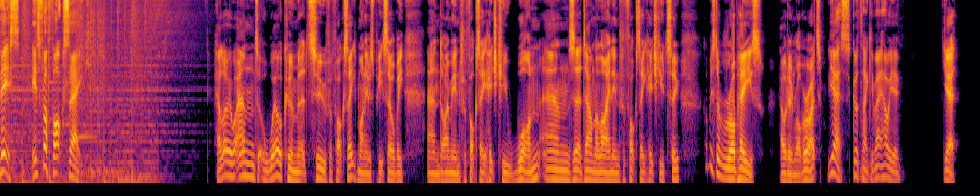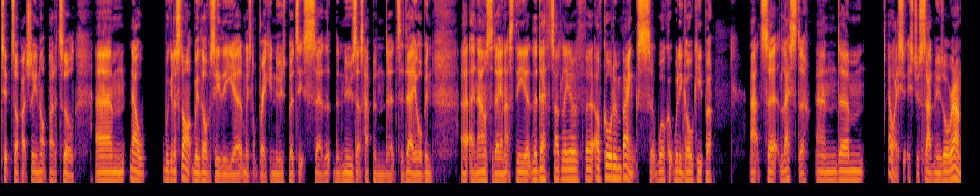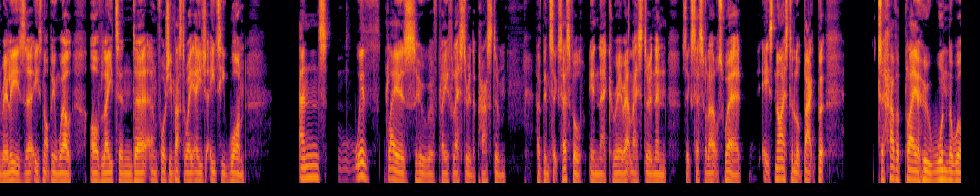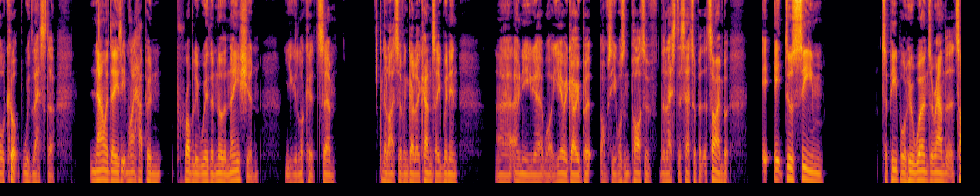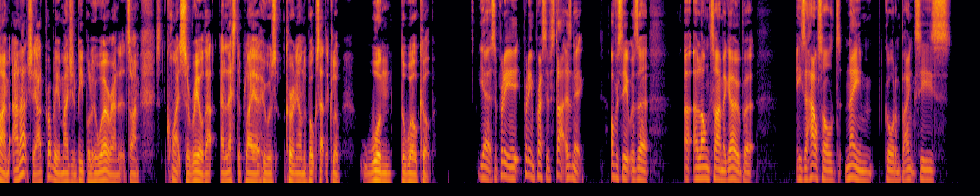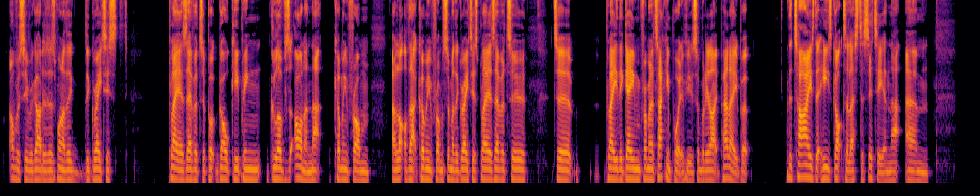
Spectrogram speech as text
This is For Fox's Sake. Hello and welcome to For Fox's Sake. My name is Pete Selby and I'm in For Fox's Sake HQ1 and uh, down the line in For Fox's Sake HQ2 got Mr. Rob Hayes. How are we doing, Rob? All right? Yes, good, thank you, mate. How are you? Yeah, tip top actually, not bad at all. Um, now, we're going to start with obviously the uh, well, it's not breaking news, but it's uh, the, the, news that's happened uh, today or been uh, announced today, and that's the uh, the death, sadly, of uh, of Gordon Banks, World Cup winning goalkeeper at Leicester, and um, oh, it's, it's just sad news all round. Really, he's he's not been well of late, and unfortunately passed away aged eighty one, and with players who have played for Leicester in the past and have been successful in their career at Leicester and then successful elsewhere, it's nice to look back. But to have a player who won the World Cup with Leicester, nowadays it might happen probably with another nation. You can look at um, the likes of N'Golo Kante winning uh, only uh, what a year ago, but obviously it wasn't part of the Leicester setup at the time. But it, it does seem to people who weren't around at the time, and actually, I'd probably imagine people who were around at the time, quite surreal that a Leicester player who was currently on the books at the club won the World Cup. Yeah, it's a pretty pretty impressive stat, isn't it? Obviously, it was a a, a long time ago, but he's a household name. Gordon Banks. He's obviously regarded as one of the the greatest players ever to put goalkeeping gloves on, and that coming from a lot of that coming from some of the greatest players ever to to play the game from an attacking point of view, somebody like Pele. But the ties that he's got to Leicester City and that um,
